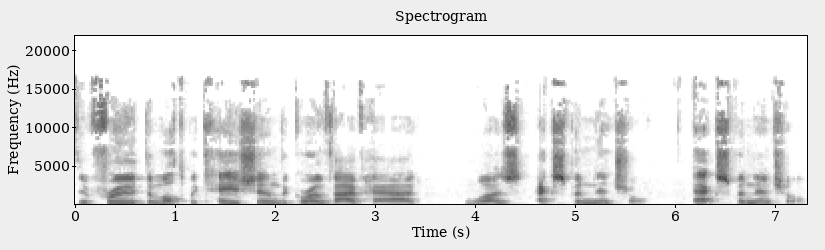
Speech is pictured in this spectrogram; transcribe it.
the fruit, the multiplication, the growth I've had was exponential. exponential.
